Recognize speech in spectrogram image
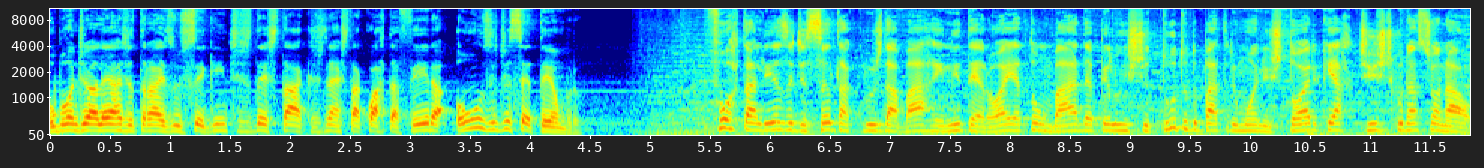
O Bom Dia Alerj traz os seguintes destaques nesta quarta-feira, 11 de setembro. Fortaleza de Santa Cruz da Barra, em Niterói, é tombada pelo Instituto do Patrimônio Histórico e Artístico Nacional.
